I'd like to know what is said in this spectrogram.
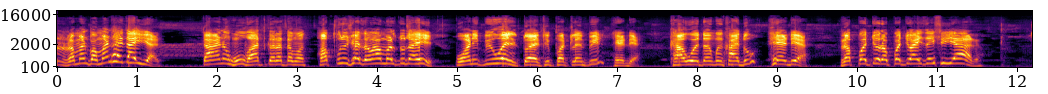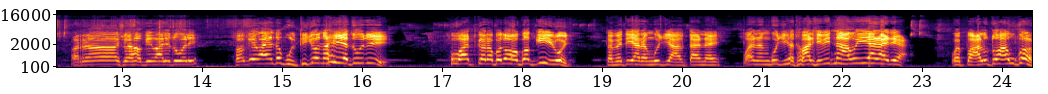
રમણ ભમણ થઈ જાય યાર. તાણ હું વાત કરે તમને? હપરું છે, જવા મળતું નહીં. પાણી પીવું હોય ને, તો એથી ફટ લઈને પી હેડ્યા ખાવું હોય તો એમ કંઈ ખાધું હેડ્યા રપચ્યો રપચ્યો આવી જઈશ યાર. અરે, શું હગે વાલે તો વળી? હગે વાલે તો ભૂલથી જો નહીં હજુ હું વાત કરો બધો હગો કી રોજ? તમે તો યાર રંગુજી આવતા નહીં. પણ અંગુજી અથવાર જેવી જ ના આવે યાર આજે. ઓય, પાલું તો આવું કર.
